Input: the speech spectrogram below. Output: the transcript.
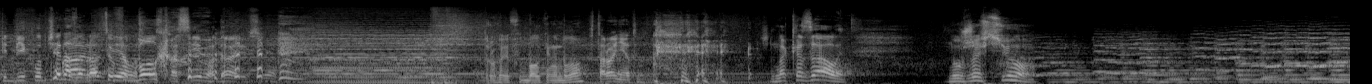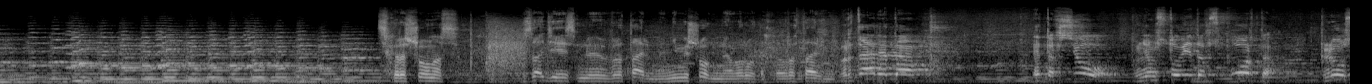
Підбіг хлопчина, забрав цю футболку. Спасибо, да, и все. Другої футболки не було? Второй нету. Наказали. Ну вже все. Хорошо у нас. Сзади есть мне вратарь, мне не мешок мне в воротах, а вратарь. Вратарь это, это все. В нем 100 видов спорта. Плюс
